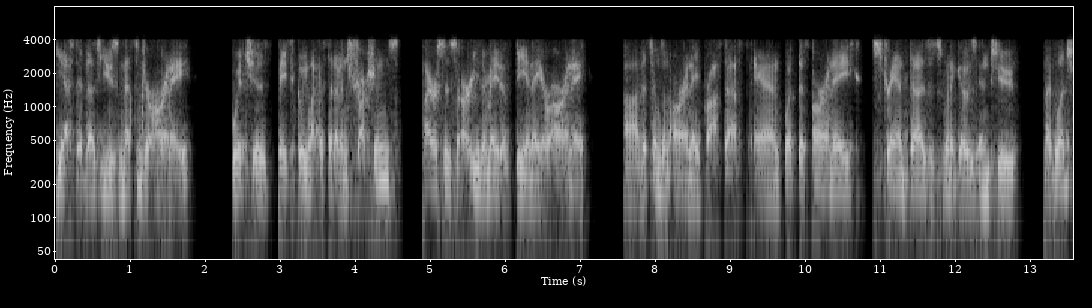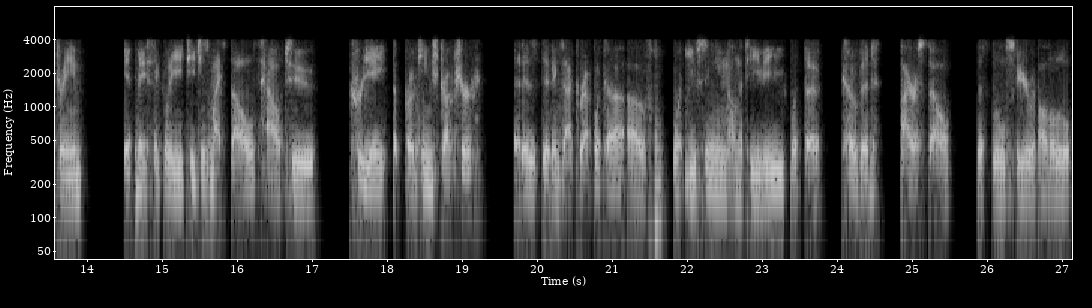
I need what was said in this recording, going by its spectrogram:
yes, it does use messenger RNA, which is basically like a set of instructions. Viruses are either made of DNA or RNA. Uh, this one's an RNA process. And what this RNA strand does is when it goes into my bloodstream, it basically teaches my cells how to create the protein structure that is an exact replica of what you've seen on the TV with the COVID virus cell, this little sphere with all the little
